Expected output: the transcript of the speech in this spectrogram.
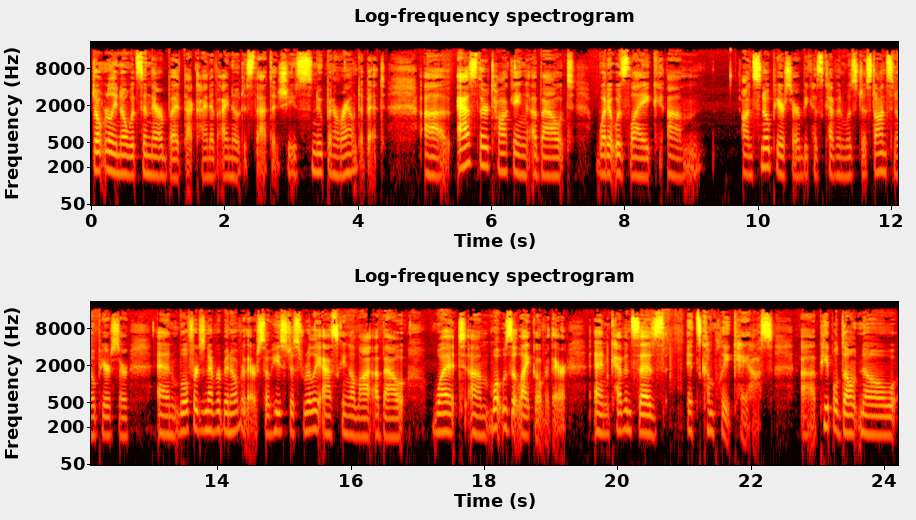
Don't really know what's in there, but that kind of I noticed that that she's snooping around a bit. Uh, as they're talking about what it was like um, on Snowpiercer, because Kevin was just on Snowpiercer, and Wilford's never been over there, so he's just really asking a lot about what um, what was it like over there. And Kevin says it's complete chaos. Uh, people don't know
